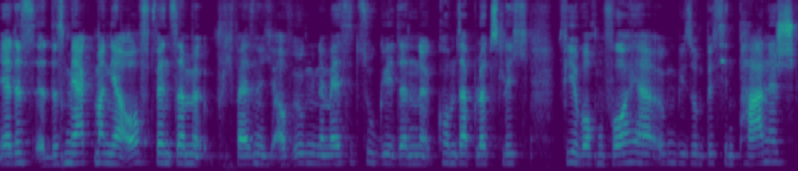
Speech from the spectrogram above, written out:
Ja, das, das merkt man ja oft, wenn es dann, ich weiß nicht, auf irgendeine Messe zugeht, dann kommt da plötzlich vier Wochen vorher irgendwie so ein bisschen panisch,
